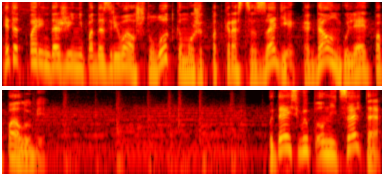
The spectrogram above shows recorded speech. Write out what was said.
Этот парень даже и не подозревал, что лодка может подкрасться сзади, когда он гуляет по палубе. Пытаясь выполнить сальто,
